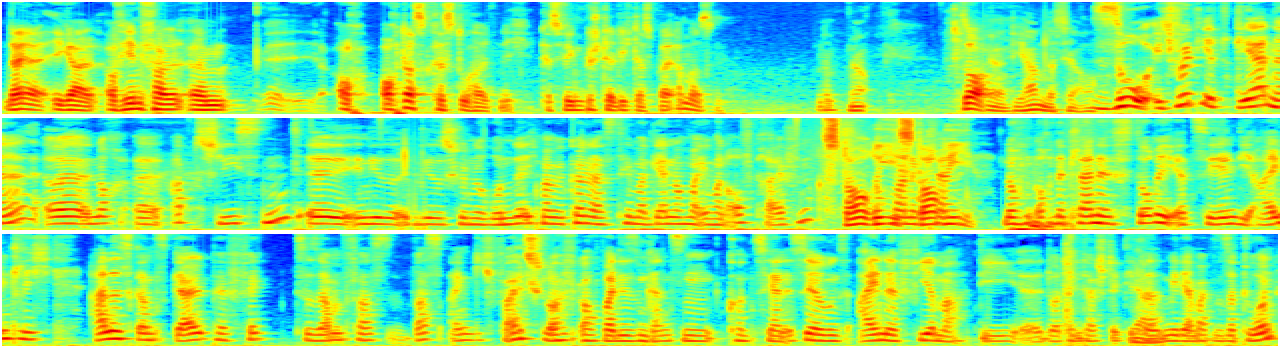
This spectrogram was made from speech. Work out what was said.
naja, egal. Auf jeden Fall, ähm, äh, auch, auch das kriegst du halt nicht. Deswegen bestelle ich das bei Amazon. Ne? Ja. So, Ja, die haben das ja auch. So, ich würde jetzt gerne äh, noch äh, abschließend äh, in, diese, in diese schöne Runde, ich meine, wir können das Thema gerne nochmal irgendwann aufgreifen. Story, noch Story. Kleine, noch, noch eine kleine Story erzählen, die eigentlich alles ganz geil, perfekt zusammenfasst, was eigentlich falsch läuft, auch bei diesem ganzen Konzern. Ist ja übrigens eine Firma, die äh, dort hinter steckt, die Ja. Mediamarkt und Saturn,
